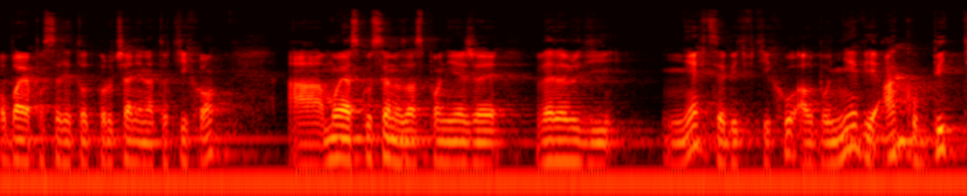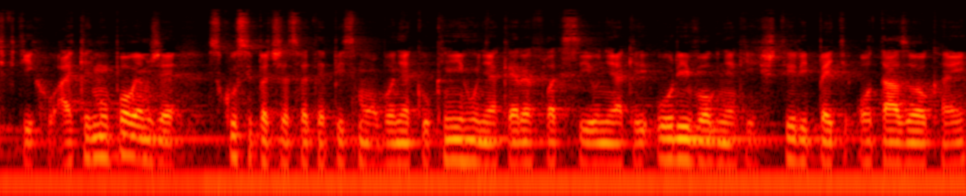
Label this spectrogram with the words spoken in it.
obaja v podstate to odporúčanie na to ticho a moja skúsenosť aspoň je, že veľa ľudí nechce byť v tichu alebo nevie, ako byť v tichu. Aj keď mu poviem, že skúsi prečítať Sveté písmo alebo nejakú knihu, nejaké reflexiu, nejaký úryvok, nejakých 4-5 otázok. Hej.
